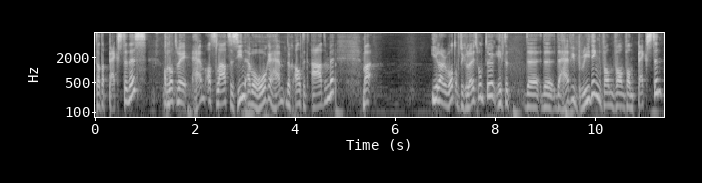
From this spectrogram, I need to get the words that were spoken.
dat dat Paxton is, omdat wij hem als laatste zien en we horen hem nog altijd ademen. Maar Eli Watt, of de geluidsmonteur, heeft het, de, de, de heavy breathing van, van, van Paxton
